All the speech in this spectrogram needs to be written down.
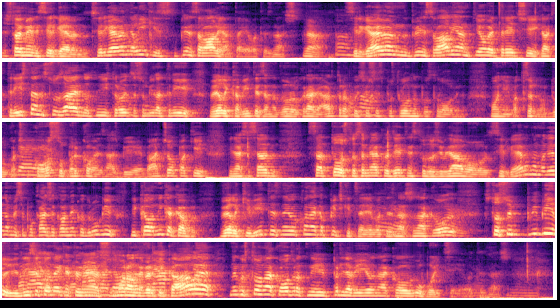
Što je meni Sir Gawain? Sir Gawain je lik iz Prince Valianta, evo te znaš. Da. Sir Gawain, Prince Valiant i ovaj treći, kak Tristan, su zajedno, njih trojica su bila tri velika viteza na dvoru kralja Artura koji su išli s postolovnom postolovinu. On je imao crnu, dugačku kosu, brkove, znaš, bio je bač opaki i znači sad, sad to što sam ja kroz djetinjstvo doživljavao Sir Gawanom, odjednom mi se pokaže kao neko drugi i kao nikakav veliki vitez, nego kao neka pičkica, evo te, Da. znaš, onako, što su i bili, Pa nisu to nekakve dobro, moralne vertikale, nego su to onako odvratni, prljavi, onako ubojice, evo te, znaš.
